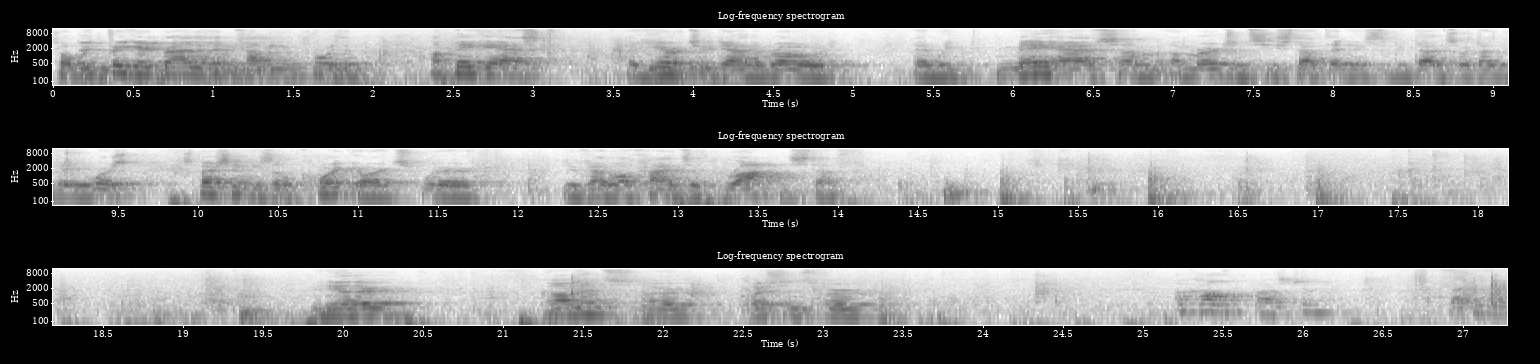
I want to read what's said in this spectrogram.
But we figured rather than coming with a, a big ask a year or two down the road, and we may have some emergency stuff that needs to be done so it doesn't get any worse, especially in these little courtyards where you've got all kinds of rotten stuff. Any other comments or questions for, I'll call the question. Second.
